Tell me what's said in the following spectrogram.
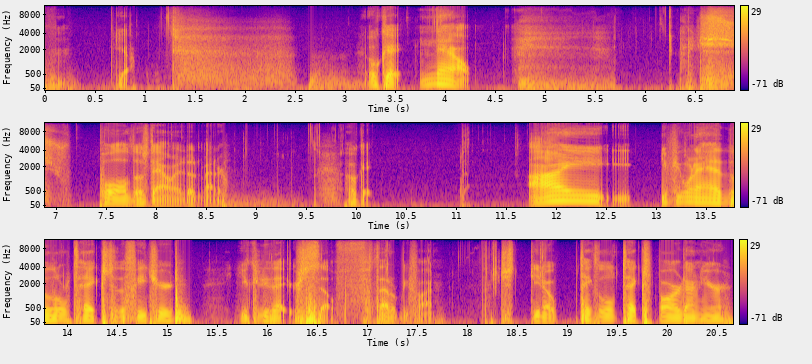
Hmm. Yeah. Okay, now, just pull all those down, it doesn't matter. Okay. I, if you want to add the little text to the featured, you can do that yourself. That'll be fine. Just, you know, take the little text bar down here,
